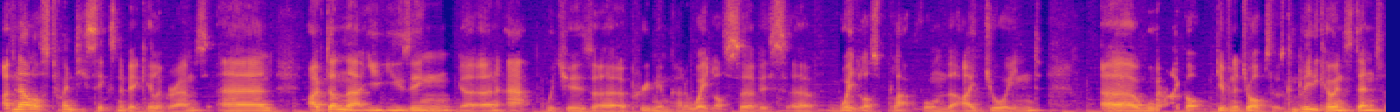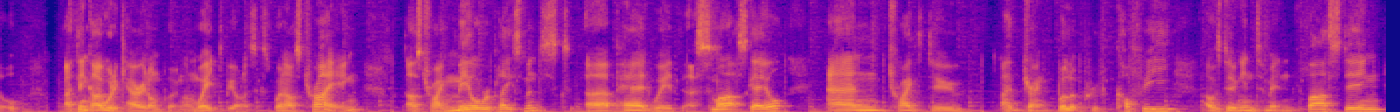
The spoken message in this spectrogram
I've now lost 26 and a bit kilograms, and I've done that using uh, an app, which is a, a, premium kind of weight loss service, uh, weight loss platform that I joined uh, when I got given a job. So it was completely coincidental. I think I would have carried on putting on weight, to be honest, because when I was trying, I was trying meal replacements uh, paired with a smart scale and trying to do, I drank bulletproof coffee. I was doing intermittent fasting,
